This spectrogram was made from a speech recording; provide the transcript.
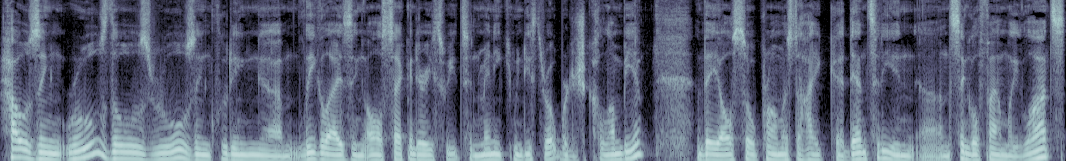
housing rules. Those rules, including um, legalizing all secondary suites in many communities throughout British Columbia. They also promised to hike uh, density in uh, single-family lots.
